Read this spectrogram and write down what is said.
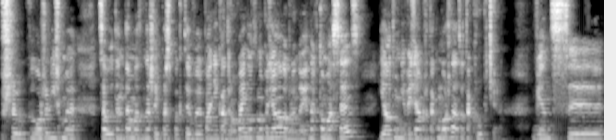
przy, wyłożyliśmy cały ten temat z naszej perspektywy pani kadrowej, no to ona powiedziała, no dobra, no jednak to ma sens, ja o tym nie wiedziałam, że tak można, to tak róbcie. Więc y,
